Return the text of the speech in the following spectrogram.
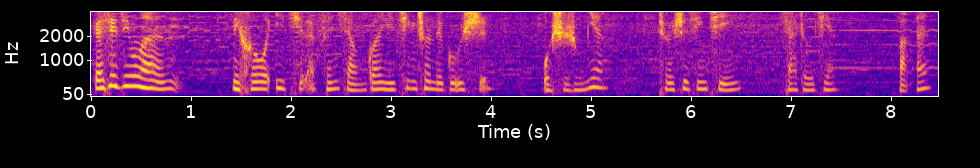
感谢今晚你和我一起来分享关于青春的故事，我是如念，城市心情，下周见，晚安。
